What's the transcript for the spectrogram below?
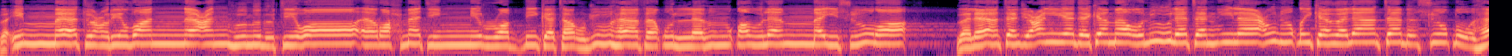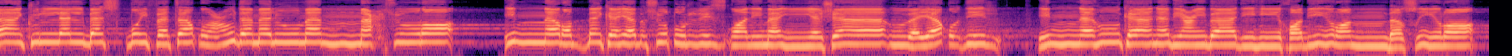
وإما تعرضن عنهم ابتغاء رحمة من ربك ترجوها فقل لهم قولا ميسورا ولا تجعل يدك مغلولة إلى عنقك ولا تبسطها كل البسط فتقعد ملوما محسورا إن ربك يبسط الرزق لمن يشاء ويقدر إنه كان بعباده خبيرا بصيرا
